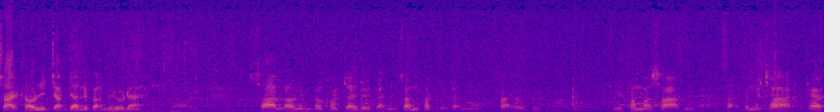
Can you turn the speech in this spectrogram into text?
ศาสตร์เขานี่จับยัดหรือเปล่าไม่รู้นะศาสตร์เรานี่มันต้องเข้าใจด้วยกันสัมผัสด้วยกันศาสตร์เราคือคือธรรมศาสตร์นี่แหละศาสตร์ธรรมชาติครับ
